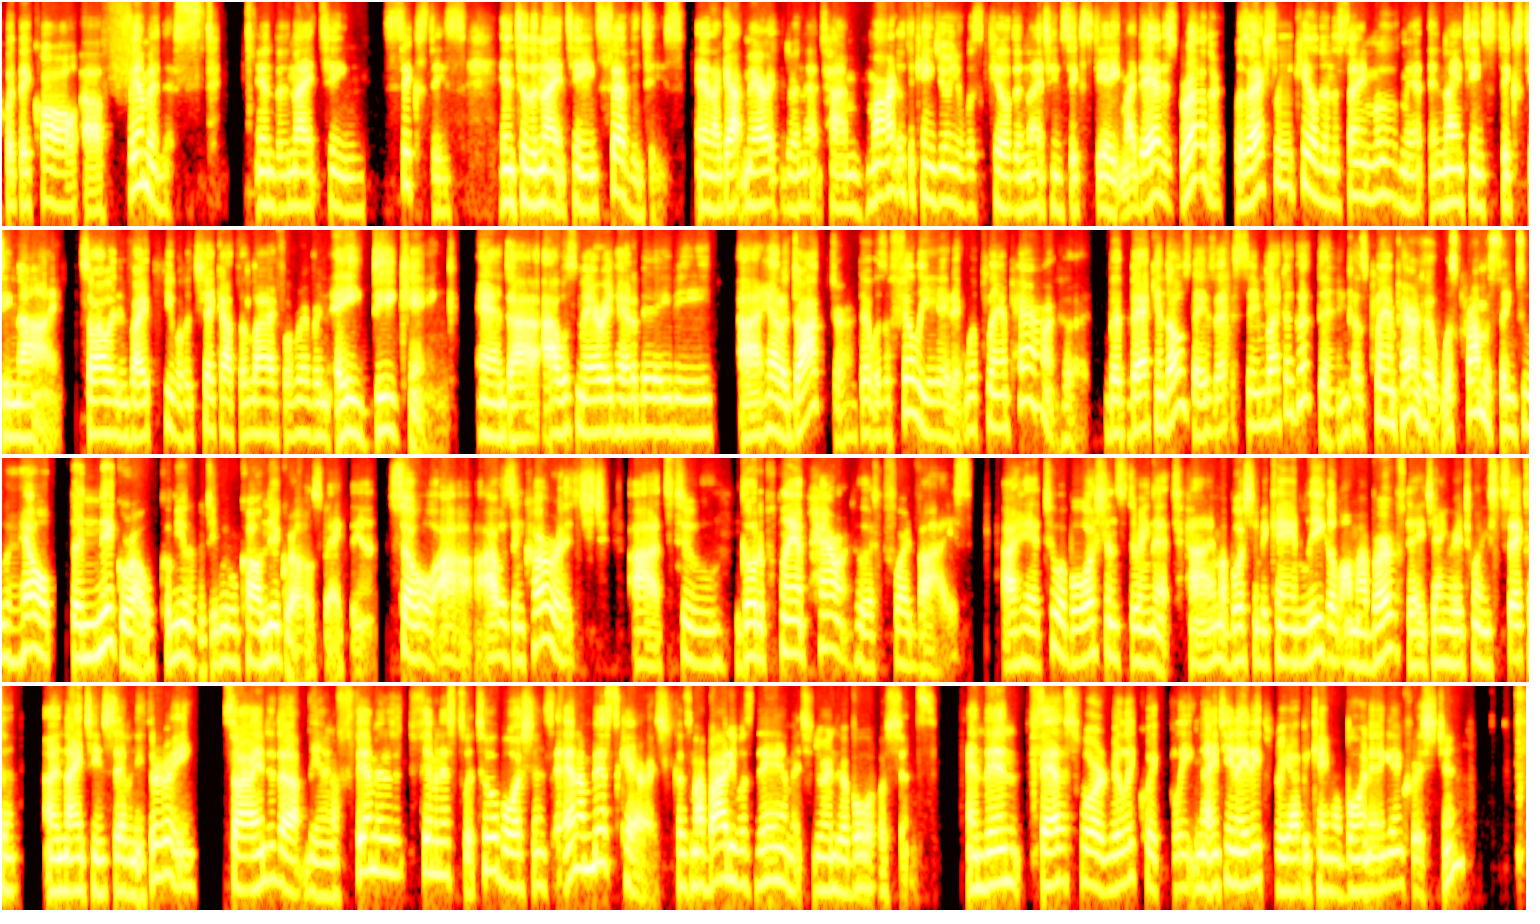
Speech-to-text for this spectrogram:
what they call a feminist in the 1960s into the 1970s. And I got married during that time. Martin Luther King Jr. was killed in 1968. My dad, his brother, was actually killed in the same movement in 1969. So I would invite people to check out the life of Reverend A.D. King. And uh, I was married, had a baby. I had a doctor that was affiliated with Planned Parenthood. But back in those days, that seemed like a good thing because Planned Parenthood was promising to help the Negro community. We were called Negroes back then. So uh, I was encouraged uh, to go to Planned Parenthood for advice. I had two abortions during that time. Abortion became legal on my birthday, January 22nd, in 1973. So I ended up being a feminist, feminist with two abortions and a miscarriage because my body was damaged during the abortions. And then fast forward really quickly, 1983, I became a born again Christian.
